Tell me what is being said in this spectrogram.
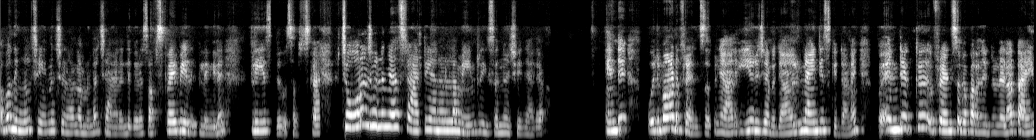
അപ്പോൾ നിങ്ങൾ ചെയ്യുന്ന വെച്ചാൽ നമ്മളുടെ ചാനൽ ഇതുവരെ സബ്സ്ക്രൈബ് ചെയ്തിട്ടില്ലെങ്കിൽ പ്ലീസ് ഡു സബ്സ്ക്രൈബ് ചോറും ചൊല്ലും ഞാൻ സ്റ്റാർട്ട് ചെയ്യാനുള്ള മെയിൻ റീസൺ എന്ന് വെച്ച് കഴിഞ്ഞാൽ എന്റെ ഒരുപാട് ഫ്രണ്ട്സ് ഇപ്പൊ ഞാൻ ഈ ഒരു ഞാൻ ഞാനൊരു നയന്റീസ് കിഡാണ് അപ്പൊ എന്റെ ഒക്കെ ഫ്രണ്ട്സ് ഒക്കെ പറഞ്ഞിട്ടുണ്ട് എടാ ടൈം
